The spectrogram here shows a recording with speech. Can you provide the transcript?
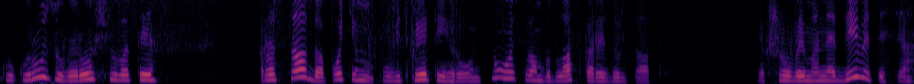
кукурузу вирощувати розсаду, а потім у відкритий ґрунт. Ну, ось вам, будь ласка, результат. Якщо ви мене дивитеся,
